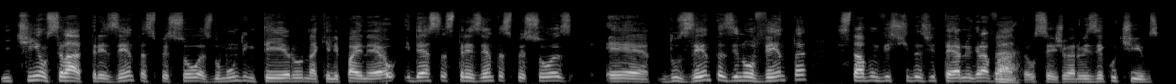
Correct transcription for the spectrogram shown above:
E tinham, sei lá, 300 pessoas do mundo inteiro naquele painel, e dessas 300 pessoas, é, 290 estavam vestidas de terno e gravata, é. ou seja, eram executivos.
